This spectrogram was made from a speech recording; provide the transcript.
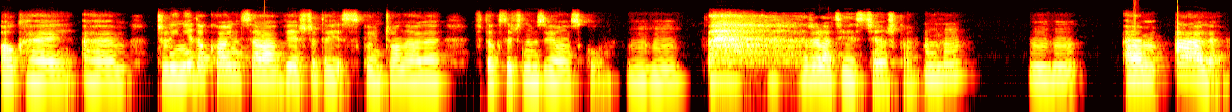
Okej, okay, czyli nie do końca wiesz, czy to jest skończone, ale w toksycznym związku. Mhm. Relacja jest ciężka. Mhm. Mhm. Um, ale,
